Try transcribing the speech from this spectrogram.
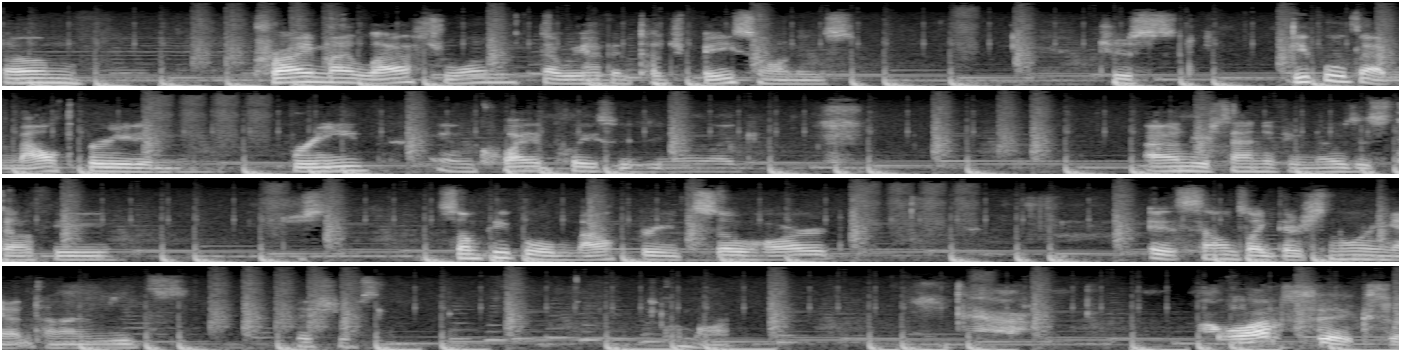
Um, probably my last one that we haven't touched base on is just people that mouth breathe and breathe in quiet places. You know, like I understand if your nose is stuffy. Just some people mouth breathe so hard, it sounds like they're snoring at times. It's it's just Well, I'm sick, so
